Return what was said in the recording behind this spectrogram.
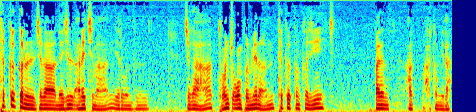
특허권을 제가 내질 않았지만 여러분들 제가 돈 조금 벌면은 특허권까지 받은 할, 할 겁니다.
